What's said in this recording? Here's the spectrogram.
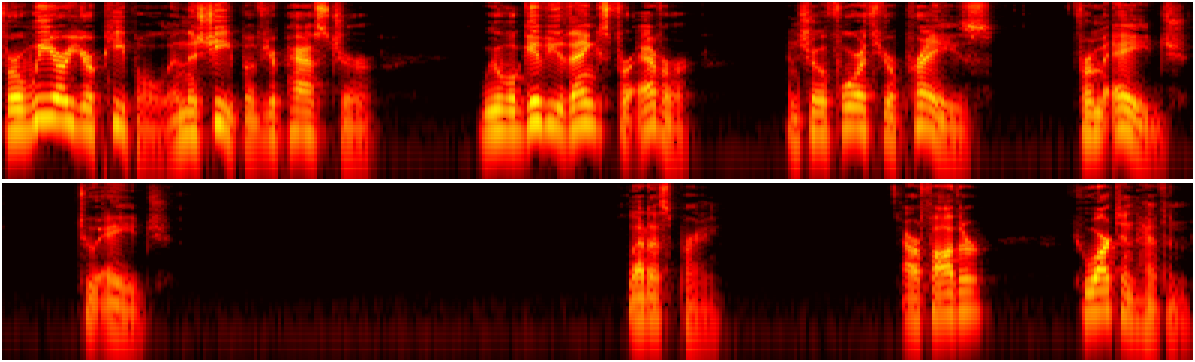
For we are your people and the sheep of your pasture. We will give you thanks forever, and show forth your praise from age to age. Let us pray. Our Father, who art in heaven,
